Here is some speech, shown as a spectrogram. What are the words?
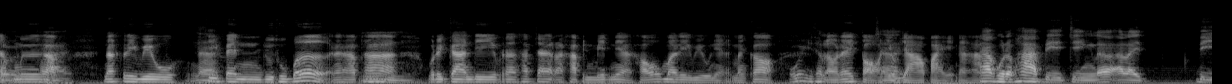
จับมือกับใช่นักรีวิวนะที่เป็นยูทูบเบอร์นะครับ ถ้าอืมบริการดีประทับใจราคาเป็นมิตรเนี่ยเขามารีวิวเนี่ยมันก็อุ้ยถ้าเราได้ต่อใช่ยาวๆไปนะครับ ถ้าคุณภาพดีจริงแล้วอะไรดี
